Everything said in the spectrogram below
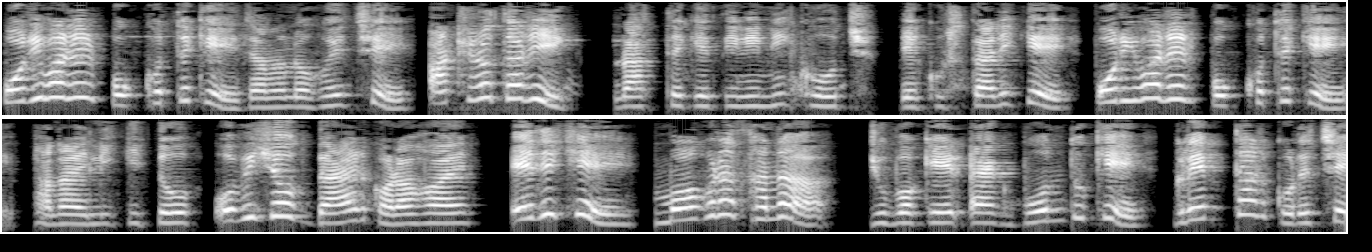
পরিবারের পক্ষ থেকে জানানো হয়েছে, আঠেরো তারিখ রাত থেকে তিনি নিখোঁজ। একুশ তারিখে পরিবারের পক্ষ থেকে থানায় লিখিত অভিযোগ দায়ের করা হয়। এদিকে মগরা থানা যুবকের এক বন্ধুকে গ্রেপ্তার করেছে।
